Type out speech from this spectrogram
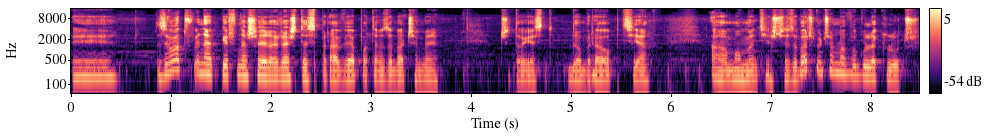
Yy, załatwmy najpierw nasze resztę sprawy, a potem zobaczymy, czy to jest dobra opcja. A, moment jeszcze, zobaczmy, czy on ma w ogóle klucz.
